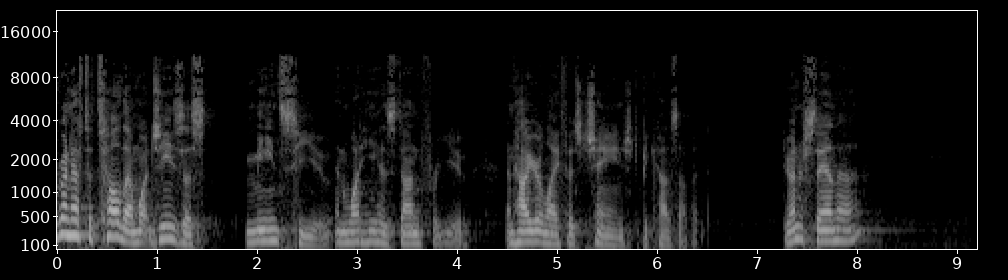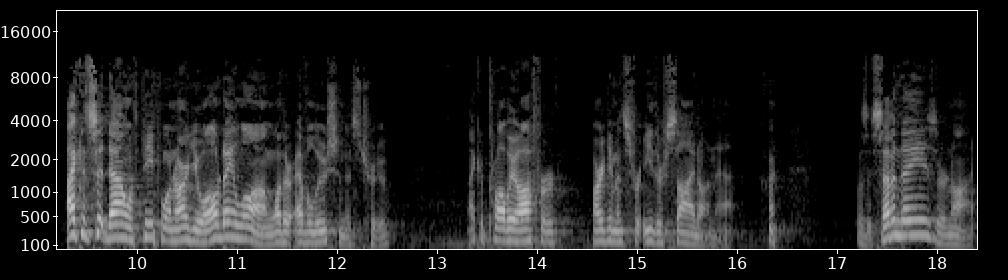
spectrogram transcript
you're going to have to tell them what Jesus means to you and what he has done for you and how your life has changed because of it. Do you understand that? I could sit down with people and argue all day long whether evolution is true. I could probably offer arguments for either side on that. Was it seven days or not?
